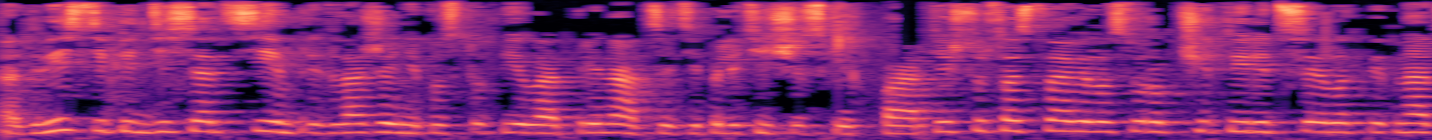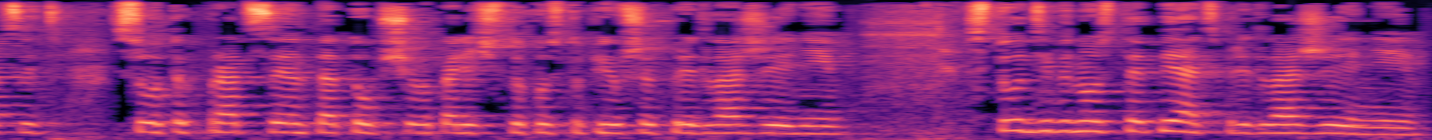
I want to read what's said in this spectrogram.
257 предложений поступило от 13 политических партий, что составило 44,15% от общего количества поступивших предложений. 195 предложений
